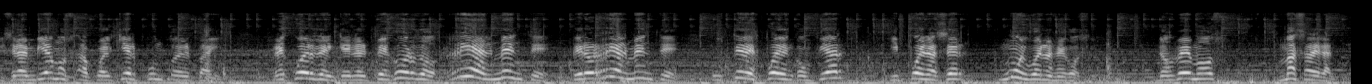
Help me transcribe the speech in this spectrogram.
y se la enviamos a cualquier punto del país. Recuerden que en el pez gordo realmente, pero realmente ustedes pueden confiar y pueden hacer muy buenos negocios. Nos vemos más adelante.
